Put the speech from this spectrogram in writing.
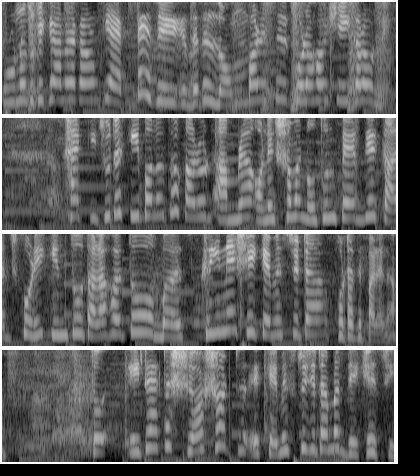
পুরনো জুটিকে আনার কারণ কি একটাই? যে, যাতে লম্বা রেসের ঘোরা হয় সেই কারণে? হ্যাঁ কিছুটা কি বলতো? কারণ আমরা অনেক সময় নতুন পেয়ার দিয়ে কাজ করি কিন্তু তারা হয়তো স্ক্রিনে সেই কেমিস্ট্রিটা ফোটাতে পারে না। তো এটা একটা শিওর শট কেমিস্ট্রি যেটা আমরা দেখেছি।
